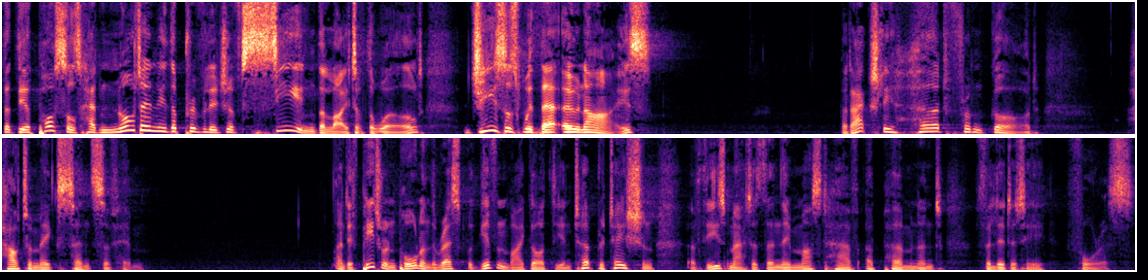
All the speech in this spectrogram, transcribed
that the apostles had not only the privilege of seeing the light of the world, Jesus with their own eyes, but actually heard from God how to make sense of him. And if Peter and Paul and the rest were given by God the interpretation of these matters, then they must have a permanent validity for us.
